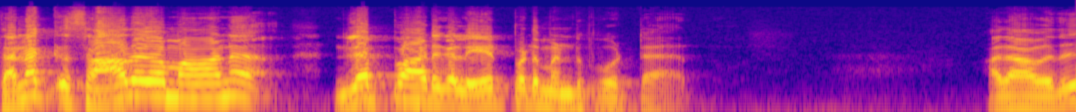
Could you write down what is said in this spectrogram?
தனக்கு சாதகமான நிலப்பாடுகள் ஏற்படும் என்று போட்டார். அதாவது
